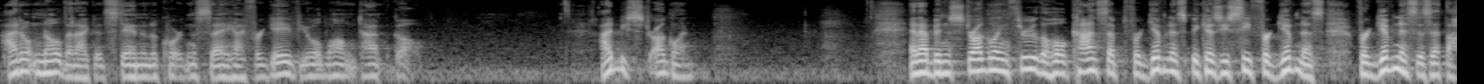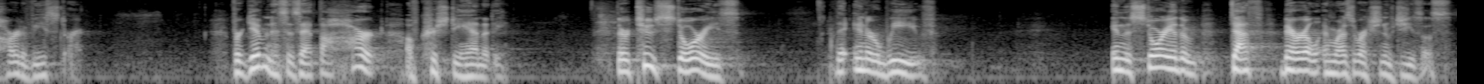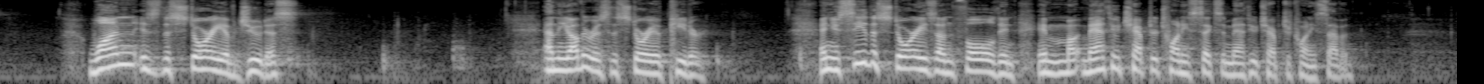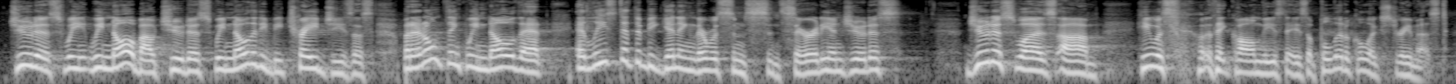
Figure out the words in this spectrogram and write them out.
I don't know that I could stand in a court and say, I forgave you a long time ago. I'd be struggling. And I've been struggling through the whole concept forgiveness because you see, forgiveness, forgiveness is at the heart of Easter. Forgiveness is at the heart of Christianity. There are two stories that interweave in the story of the death, burial, and resurrection of Jesus. One is the story of Judas, and the other is the story of Peter. And you see the stories unfold in, in Matthew chapter 26 and Matthew chapter 27. Judas, we, we know about Judas. We know that he betrayed Jesus, but I don't think we know that, at least at the beginning, there was some sincerity in Judas. Judas was, um, he was they call him these days, a political extremist.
